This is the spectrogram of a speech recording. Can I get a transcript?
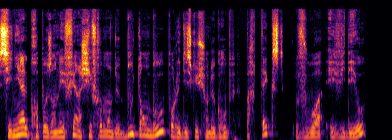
Signal propose en effet un chiffrement de bout en bout pour les discussions de groupe par texte, voix et vidéo,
